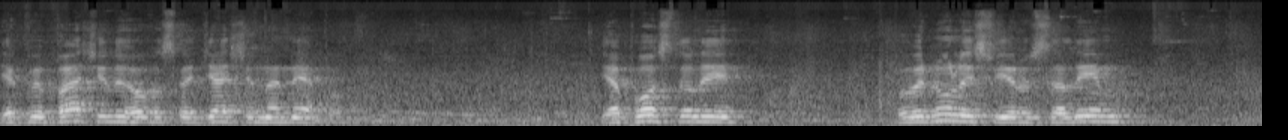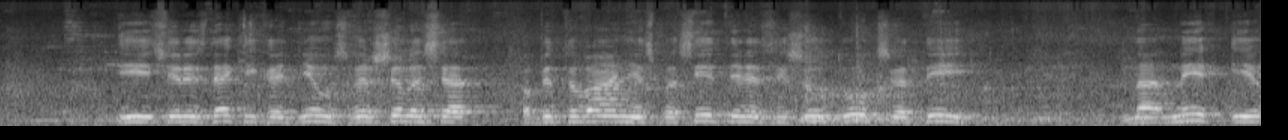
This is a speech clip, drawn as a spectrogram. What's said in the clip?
як ви бачили його восходящим на небо. І апостоли повернулись в Єрусалим, і через декілька днів звершилося обітування Спасителя, зійшов Дух Святий на них, і е,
